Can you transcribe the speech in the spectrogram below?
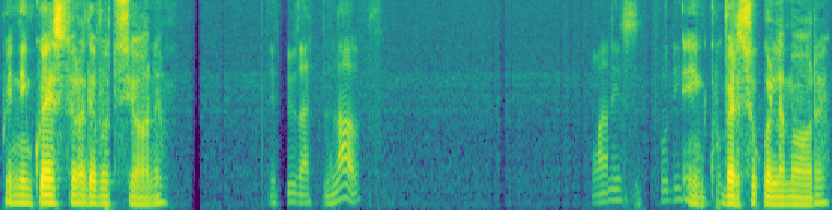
Quindi in questo la devozione, in- verso quell'amore,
